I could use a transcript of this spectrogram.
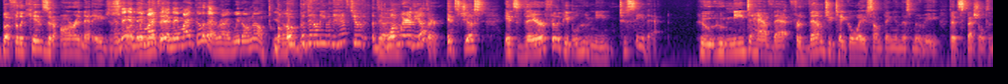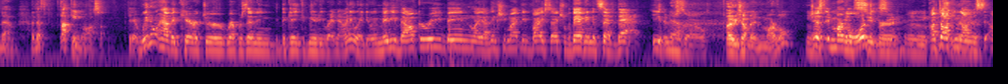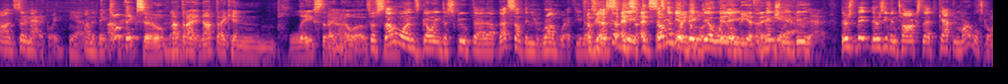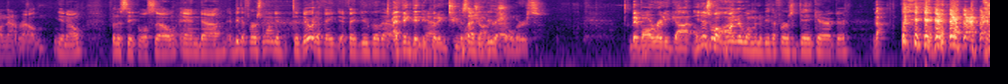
But for the kids that are in that age of Uh-huh. And they, and they might it, and they might go that right. We don't know. You but, know? oh, but they don't even have to Yeah. one way or the other. It's just it's there for the people who need to see that, who who need to have that for them to take away something in this movie that's special to them, and that's fucking awesome. Yeah, we don't have a character representing the gay community right now, anyway, do we? Maybe Valkyrie being like, I think she might be bisexual, but they haven't even said that either. No. So Oh, you're talking about in Marvel? just in Marvel In or super- DC. in I'm talking super- on the on cinematically, Yeah. on the big. I don't think so. Not that I not that I can place that I know of. So someone's going to scoop that up. That's something you run with. You know, Okay, that's going to be, at- at that's gonna be a big deal when they be a thing, eventually yeah. do that. There's been, there's even talks that Captain Marvel's going that route. You know, for the sequel. So and uh, it'd be the first one to, to do it if they if they do go that. I think they'd be Yeah. putting too Decide much to on do her that. shoulders. They've already got. A you just want Wonder Woman to be the first gay character. No.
